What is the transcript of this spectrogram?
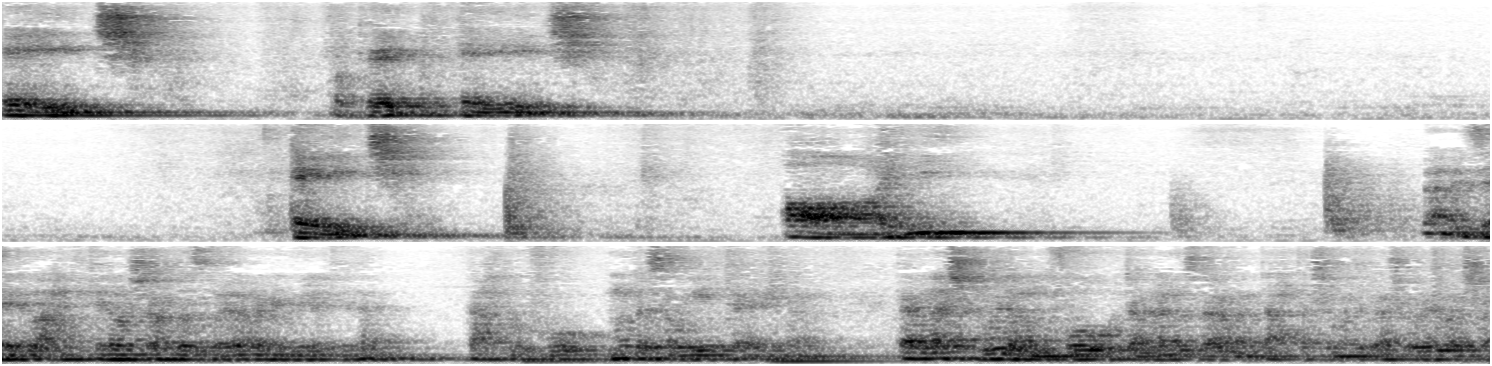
اتش أوكي اتش اتش I بعمل زي الواحد كده وشرطه صغيره جميله كده تحت وفوق متساويين تقريبا ما تعملهاش طويله من فوق وتعملها صغيره من تحت عشان ما تبقاش قريبه فوق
